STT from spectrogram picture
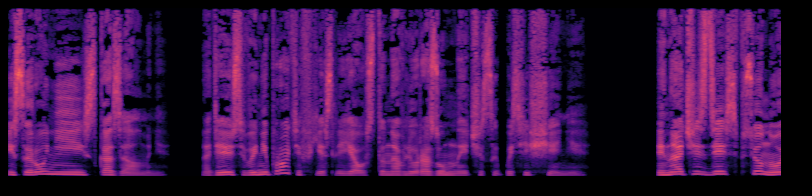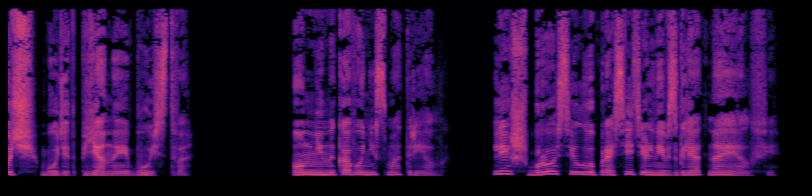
и с иронией сказал мне, «Надеюсь, вы не против, если я установлю разумные часы посещения? Иначе здесь всю ночь будет пьяное буйство». Он ни на кого не смотрел, лишь бросил вопросительный взгляд на Элфи.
